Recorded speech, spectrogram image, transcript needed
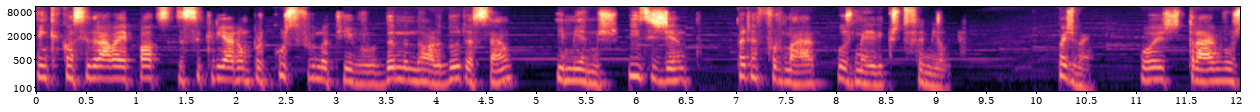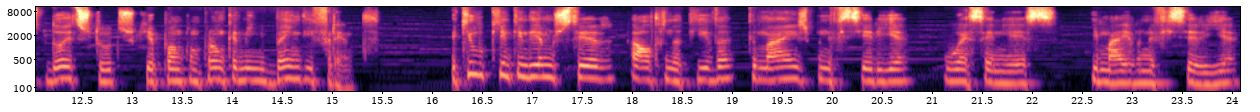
em que considerava a hipótese de se criar um percurso formativo de menor duração e menos exigente para formar os médicos de família. Pois bem, hoje trago-vos dois estudos que apontam para um caminho bem diferente. Aquilo que entendemos ser a alternativa que mais beneficiaria o SNS e mais beneficiaria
